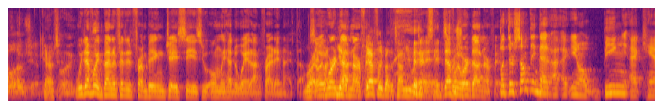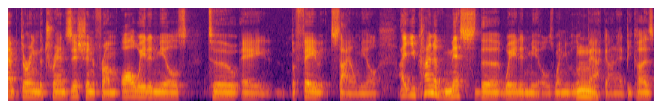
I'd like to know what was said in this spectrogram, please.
whole- evolution. Gotcha. Absolutely. We definitely benefited from being JCs who only had to wait on Friday night, though. Right. So it but worked yeah, out in our favor. Definitely by the time you were JCs, it definitely sure. worked out in our favor. But there's something that I, I- you know, being at camp during the transition from all weighted meals to a buffet style meal, I, you kind of miss the weighted meals when you look mm. back on it because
